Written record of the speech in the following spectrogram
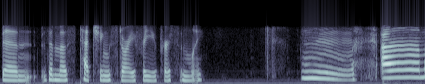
been the most touching story for you personally? Hmm. Um.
